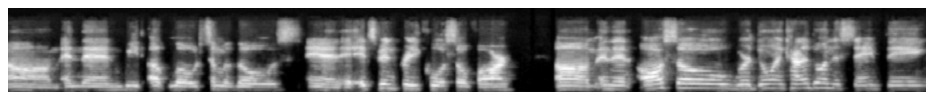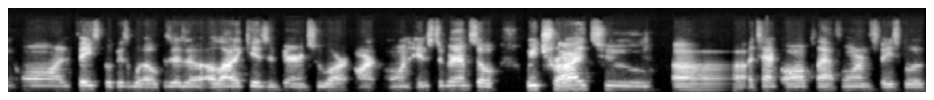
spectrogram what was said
Um, and then we'd upload some of those. And it, has been pretty cool so far. Um, and then also, we're doing kind of doing the same thing on Facebook as well, because there's a, a, lot of kids and parents who are, aren't on Instagram. So we try yeah. to uh, attack all platforms Facebook,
